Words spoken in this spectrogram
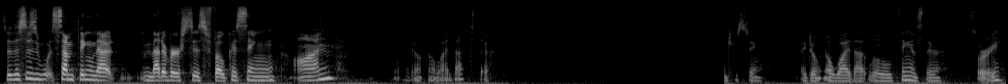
So this is something that MetaVRse is focusing on. Oh, I don't know why that's there. Interesting. I don't know why that little thing is there. Sorry.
